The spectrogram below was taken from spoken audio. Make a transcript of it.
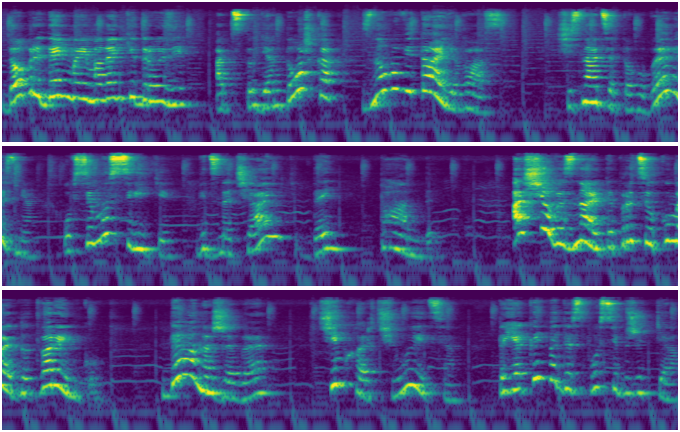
Добрий день, мої маленькі друзі! Артстудія Антошка знову вітає вас! 16 березня у всьому світі відзначають День панди. А що ви знаєте про цю кумедну тваринку? Де вона живе, чим харчується та який веде спосіб життя?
